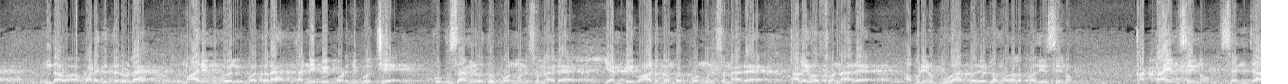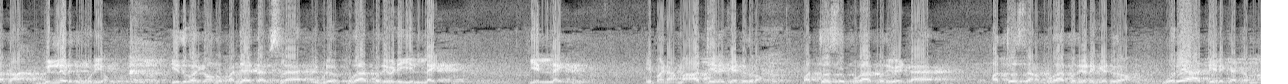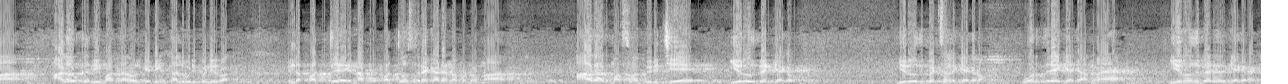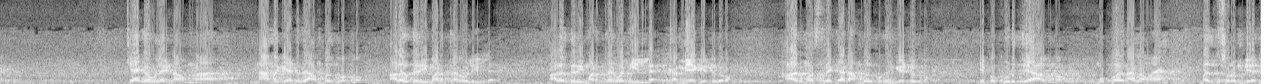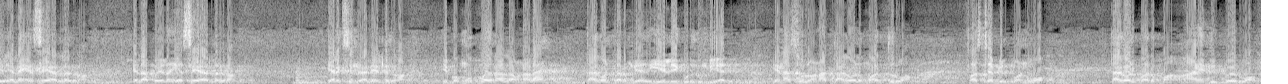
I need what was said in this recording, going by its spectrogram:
இந்த வடக்கு தெருவில் மாரியம்மன் கோயிலுக்கு பக்கத்தில் தண்ணி போய் உடஞ்சி போச்சு. குப்புசாமி ஒருத்தர் ஃபோன் பண்ணி சொன்னாரு. எம்பி வார்டு மெம்பர் ஃபோன் பண்ணி சொன்னாரு. தலைவர் சொன்னாரு. அப்படின்னு புகார் பதிவேட்டில் முதல்ல பதிவு செய்யணும். கட்டாயம் செய்யணும். செஞ்சாதான் பில் எடுக்க முடியும். இது வரைக்கும் உங்க பஞ்சாயத்து ஆஃபீஸில் இப்படி ஒரு புகார் பதிவேடு இல்லை. இல்லை. இப்போ நம்ம ஆட்சியில கேட்டுக்கிறோம். பத்து வருஷத்துக்கு புகார் பதிவேட்டை பத்து வருஷத்தான புகார் பதிவேட்டை கேட்டுக்கிறோம். ஒரே ஆட்சியில கேட்டோம்னா அளவுக்கு அதிகமாக தகவல் கேட்டீங்க தள்ளுபடி பண்ணிடுவாங்க. இந்த பத்து என்ன பத்து வருஷத்து ரெக்கார்டு என்ன பண்றோம்னா ஆறு ஆறு மாசமா பிரிச்சு இருபது பேர் கேட்குறோம். இருபது பெர்சன்ட்ல கேட்குறோம். ஒருத்தரே கேட்காம இருபது பேர் கேட்குறாங்க. கேட்கக்குள்ள என்ன ஆகும்னா நாம கேட்டது ஐம்பது பக்கம். அளவுக்கு அதிகமான தகவல் இல்லை. அளவுக்கு அதிகமான தகவல் இல்லை. கம்மியாக கேட்டுக்கிறோம். ஆறு மாசம் ரெக்கார்டு ஐம்பது பக்கம் கேட்டுக்கிறோம். இப்போ கொடுத்தே ஆகணும். முப்பது நாள் அவன் பதில் சொல்ல முடியாது. எல்லாம் எஸ்ஐஆர்ல இருக்கிறான். எல்லா பயிலும் எஸ்ஐஆர்ல இருக்கிறான். எலெக்ஷன் வேலையில் இருக்கிறான். இப்போ முப்பது நாள் அவனால தகவல் தர முடியாது. எழுதி கொடுக்க முடியாது. என்ன சொல்லுவான்னா தகவலை மறுத்துருவான். ஃபர்ஸ்ட் அப்பீல் பண்ணுவோம். தகவல் மறுப்பான். ஆணையத்துக்கு போயிடுவோம்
